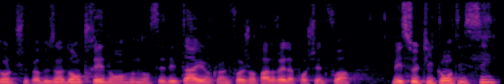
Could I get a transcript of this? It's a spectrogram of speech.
je n'ai pas besoin d'entrer dans, ces détails, encore une fois, j'en parlerai la prochaine fois. Mais ce qui compte ici,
